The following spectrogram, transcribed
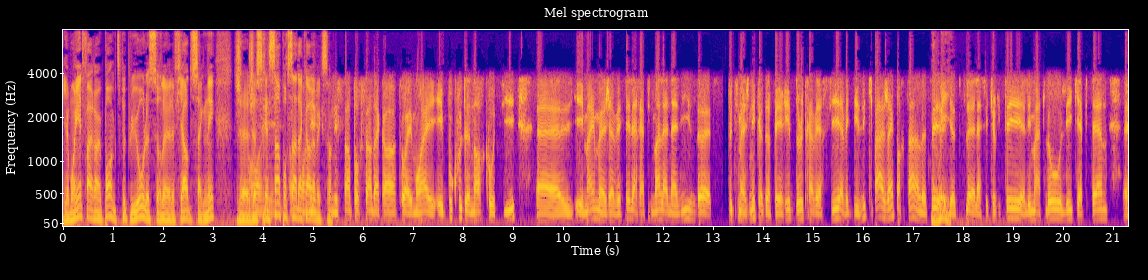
Il y a moyen de faire un pont un petit peu plus haut là, sur le, le fjord du Saguenay. Je, je serais est- 100% on- d'accord avec ça. On est 100% d'accord, toi et moi, et, et beaucoup de Nord-Côtiers. Euh, et même, j'avais fait là, rapidement l'analyse. Là, tu peux t'imaginer que d'opérer deux traversiers avec des équipages importants. Là, tu sais, Oui. Il y a toute la, la sécurité, les matelots, les capitaines. euh,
